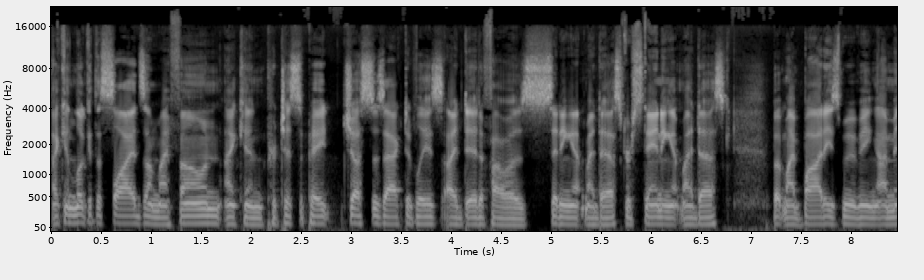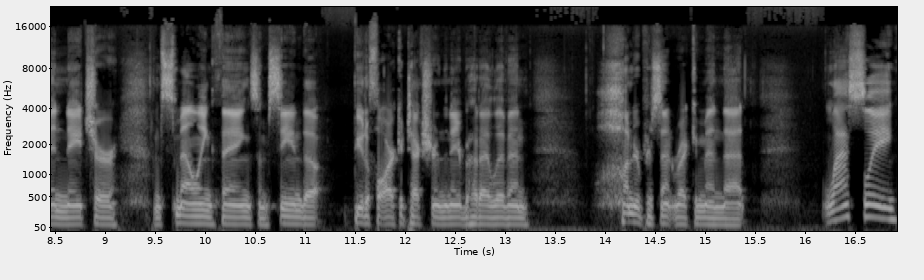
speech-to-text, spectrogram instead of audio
I can look at the slides on my phone. I can participate just as actively as I did if I was sitting at my desk or standing at my desk, but my body's moving. I'm in nature. I'm smelling things. I'm seeing the beautiful architecture in the neighborhood I live in. 100% recommend that. Lastly,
